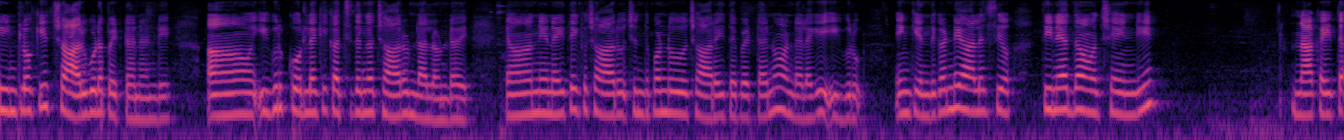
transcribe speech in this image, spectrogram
దీంట్లోకి చారు కూడా పెట్టానండి. ఇగురు కూరలకి ఖచ్చితంగా చారు ఉండాలి ఉండవి నేనైతే ఇంకా చారు చింతపండు చారు అయితే పెట్టాను అండ్ అలాగే ఇగురు. ఇంకెందుకండి ఆలస్యం? తినేద్దాం వచ్చేయండి. నాకైతే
